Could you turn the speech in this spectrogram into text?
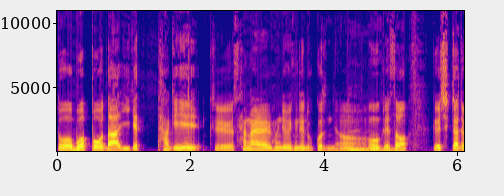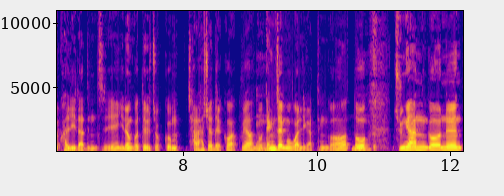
또 무엇보다 이게 닭이 그 상할 확률이 굉장히 높거든요. 음. 어 그래서 그 식자재 관리라든지 이런 것들 조금 잘 하셔야 될 것 같고요. 네. 또 냉장고 관리 같은 거, 또 네. 중요한 거는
